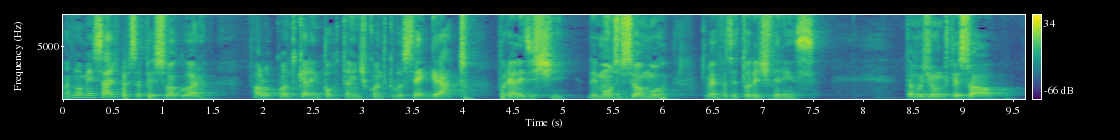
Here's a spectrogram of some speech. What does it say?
Manda uma mensagem para essa pessoa agora, fala o quanto que ela é importante, quanto que você é grato por ela existir. Demonstre o seu amor, que vai fazer toda a diferença. Tamo junto, pessoal.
